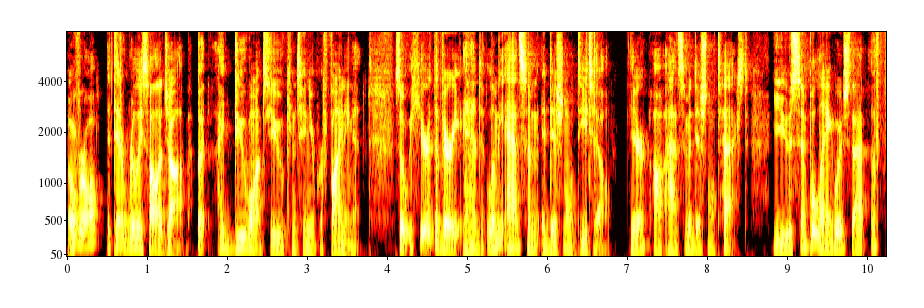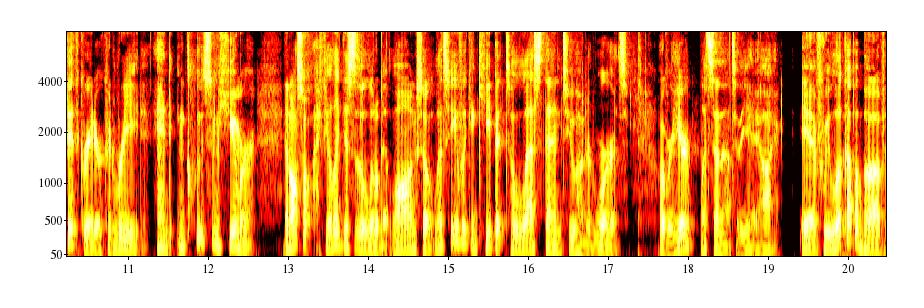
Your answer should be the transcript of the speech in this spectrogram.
overall, it did a really solid job, but I do want to continue refining it. So here at the very end, let me add some additional detail. Here, I'll add some additional text. Use simple language that a fifth grader could read, and include some humor. And also, I feel like this is a little bit long, so let's see if we can keep it to less than 200 words. Over here, let's send that to the AI. If we look up above,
